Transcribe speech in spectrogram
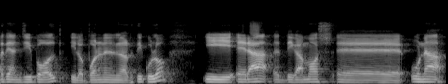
Guardian G Bolt y lo ponen en el artículo y era, digamos, eh, una,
